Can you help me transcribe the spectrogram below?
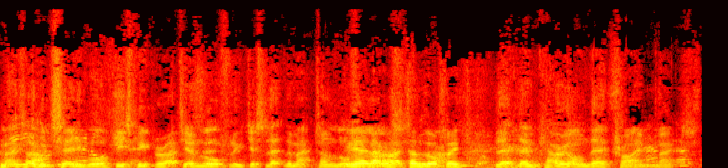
Max, I wouldn't say given an anymore. These people are acting unlawfully. Just let them act unlawfully. Yeah, that right, unlawfully. Let them carry on their crime, Max.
